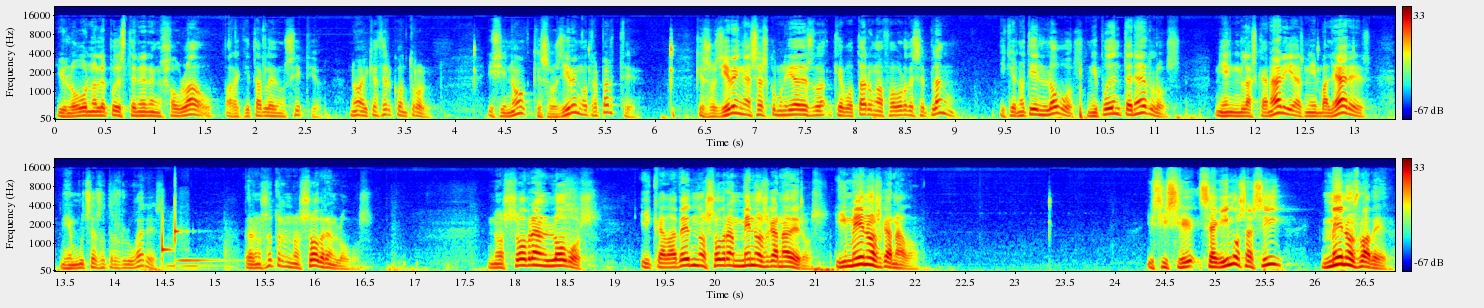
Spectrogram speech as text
Y un lobo no le puedes tener enjaulado para quitarle de un sitio. No, hay que hacer control. Y si no, que se los lleven a otra parte. Que se lleven a esas comunidades que votaron a favor de ese plan y que no tienen lobos, ni pueden tenerlos, ni en las Canarias, ni en Baleares, ni en muchos otros lugares. Pero a nosotros nos sobran lobos. Nos sobran lobos y cada vez nos sobran menos ganaderos y menos ganado. Y si seguimos así, menos va a haber.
